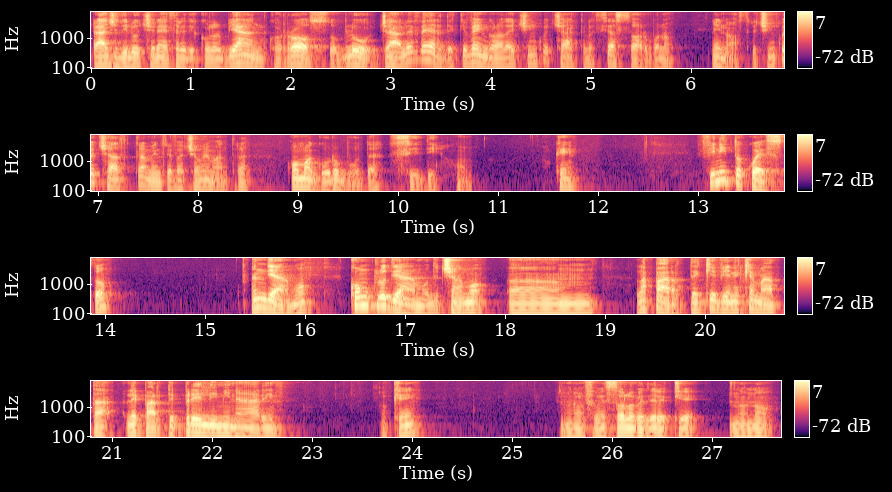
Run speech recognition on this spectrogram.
raggi di luce netere di color bianco, rosso, blu, giallo e verde che vengono dai cinque chakra si assorbono nei nostri cinque chakra mentre facciamo il mantra Om Guru Buddha Siddhi Om. Ok? Finito questo, andiamo, concludiamo, diciamo, um, la parte che viene chiamata le parti preliminari. Ok? fammi solo vedere che non ho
